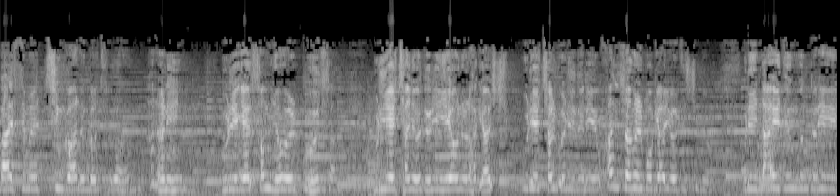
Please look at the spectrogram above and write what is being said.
말씀을 증거하는 것처럼 하나님 우리에게 성령을 부으사 우리의 자녀들이 예언을 하게 하시고 우리의 젊은이들이 환상을 보게 하여 주시며 우리 나이 든 분들이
